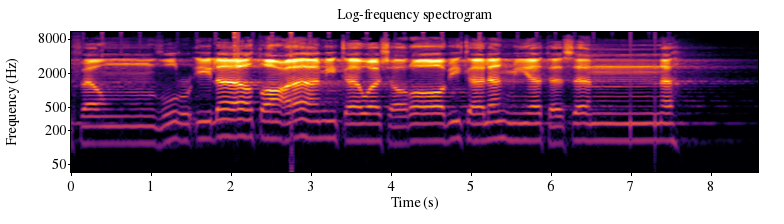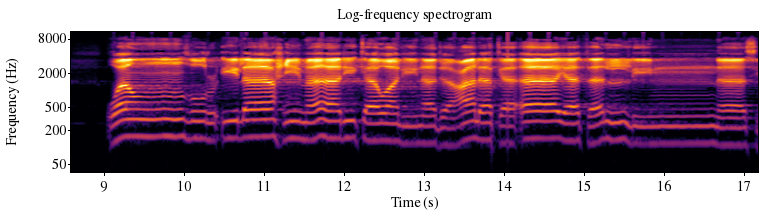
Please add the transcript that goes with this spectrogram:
فانظر إلى طعامك وشرابك لم يتسنه. وانظر إلى حمارك ولنجعلك آية للناس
